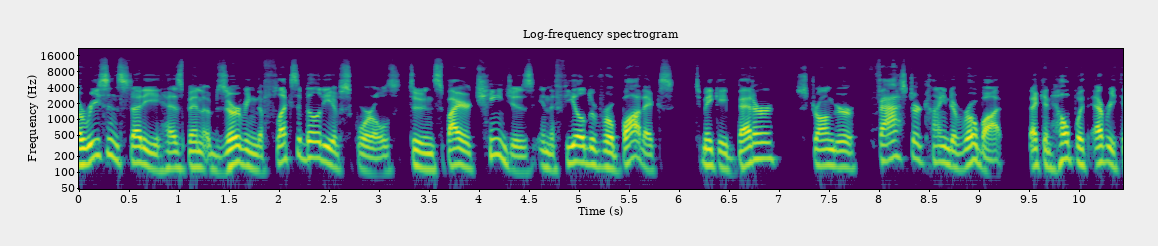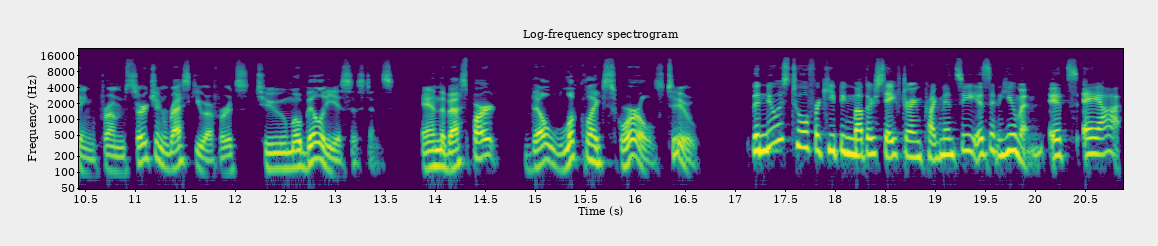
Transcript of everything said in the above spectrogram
A recent study has been observing the flexibility of squirrels to inspire changes in the field of robotics to make a better, stronger, faster kind of robot that can help with everything from search and rescue efforts to mobility assistance. And the best part? They'll look like squirrels, too. The newest tool for keeping mothers safe during pregnancy isn't human, it's AI.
